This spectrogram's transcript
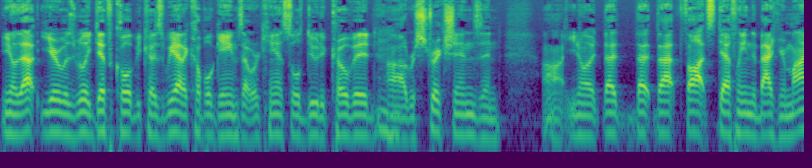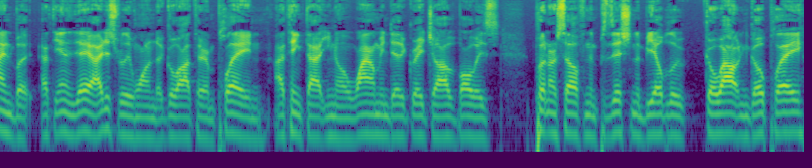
you know, that year was really difficult because we had a couple games that were canceled due to COVID mm-hmm. uh, restrictions. And, uh, you know that that that thought's definitely in the back of your mind. But at the end of the day, I just really wanted to go out there and play, and I think that you know Wyoming did a great job of always putting ourselves in the position to be able to go out and go play.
